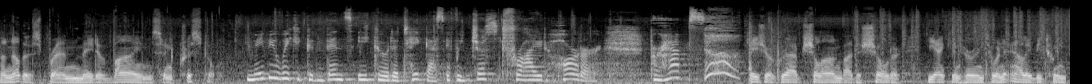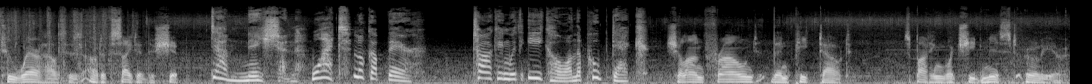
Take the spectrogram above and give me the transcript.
another spren made of vines and crystal. Maybe we could convince Ico to take us if we just tried harder. Perhaps. Azure grabbed Shallan by the shoulder, yanking her into an alley between two warehouses out of sight of the ship. Damnation! What? Look up there. Talking with Ico on the poop deck. Shallan frowned, then peeked out, spotting what she'd missed earlier.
